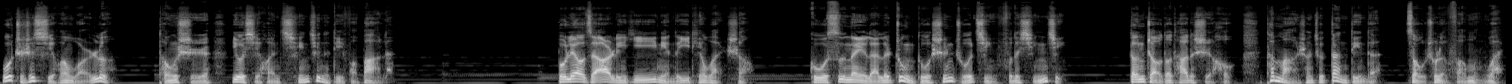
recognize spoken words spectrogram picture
我只是喜欢玩乐。”同时又喜欢清静的地方罢了。不料，在二零一一年的一天晚上，古寺内来了众多身着警服的刑警。当找到他的时候，他马上就淡定的走出了房门外。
